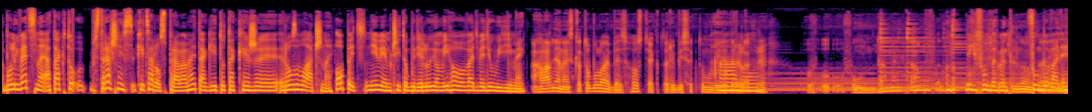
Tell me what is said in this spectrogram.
Boli vecné a takto strašne, keď sa rozprávame, tak je to také, že rozvláčne. Opäť neviem, či to bude ľuďom vyhovovať, veď uvidíme. A hlavne dneska to bolo aj bez hostia, ktorý by sa k tomu vyjadril. Akože fundamentálne? Nie fundamentálne, no, fundovanie.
